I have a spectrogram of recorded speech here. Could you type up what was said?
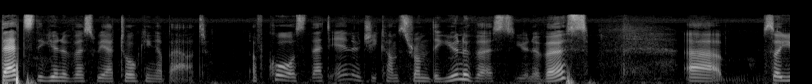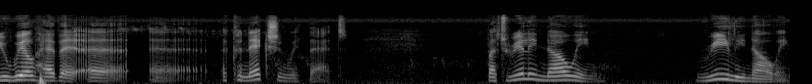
That's the universe we are talking about. Of course, that energy comes from the universe, universe. Uh, so you will have a, a, a connection with that. But really knowing, really knowing,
